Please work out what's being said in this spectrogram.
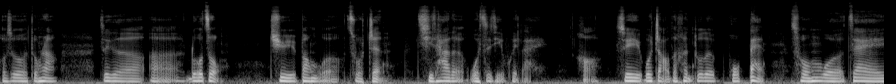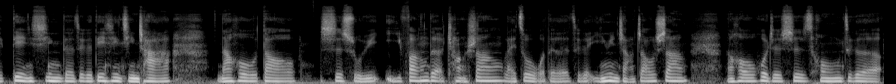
我说董事长，这个呃罗总去帮我作证，其他的我自己会来。好，所以我找的很多的伙伴，从我在电信的这个电信警察，然后到是属于乙方的厂商来做我的这个营运长招商，然后或者是从这个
